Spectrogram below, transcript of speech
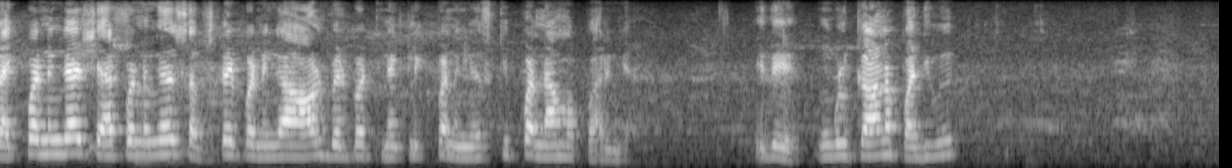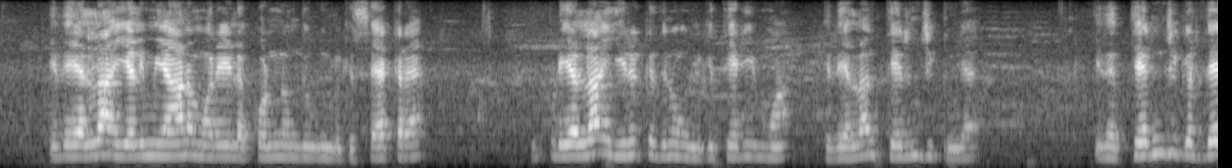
லைக் பண்ணுங்கள் ஷேர் பண்ணுங்கள் சப்ஸ்கிரைப் பண்ணுங்கள் ஆல் பெல் பட்டனை கிளிக் பண்ணுங்கள் ஸ்கிப் பண்ணாமல் பாருங்கள் இது உங்களுக்கான பதிவு. இதையெல்லாம் எளிமையான முறையில் கொண்டு வந்து உங்களுக்கு சேர்க்குறேன். இப்படியெல்லாம் இருக்குதுன்னு உங்களுக்கு தெரியுமா? இதையெல்லாம் தெரிஞ்சுக்குங்க. இதை தெரிஞ்சுக்கிறதே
